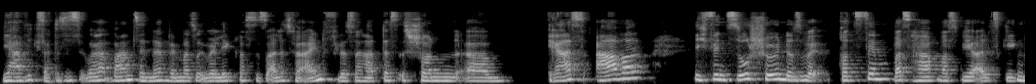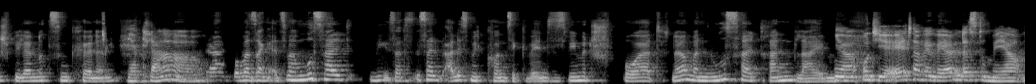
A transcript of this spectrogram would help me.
Ja, wie gesagt, das ist Wahnsinn, ne? wenn man so überlegt, was das alles für Einflüsse hat. Das ist schon ähm, krass. Aber ich finde es so schön, dass wir trotzdem was haben, was wir als Gegenspieler nutzen können. Ja, klar. Ja, wo man sagen, also man muss halt, wie gesagt, es ist halt alles mit Konsequenz. Es ist wie mit Sport. Ne? Man muss halt dranbleiben. Ja, und je älter wir werden, desto mehr.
